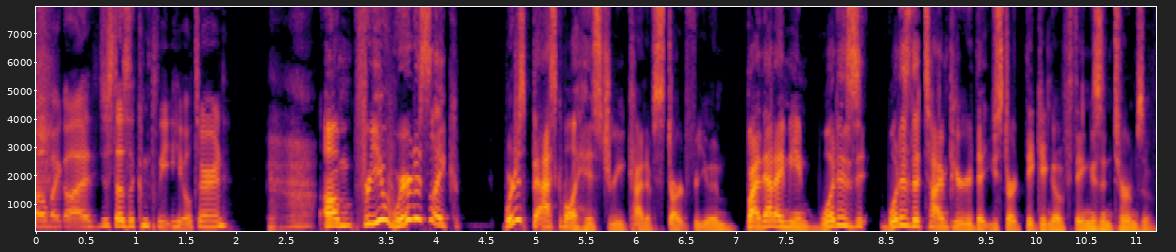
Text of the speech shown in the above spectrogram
Oh my god, just does a complete heel turn. Um, for you, where does like where does basketball history kind of start for you? And by that I mean, what is what is the time period that you start thinking of things in terms of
